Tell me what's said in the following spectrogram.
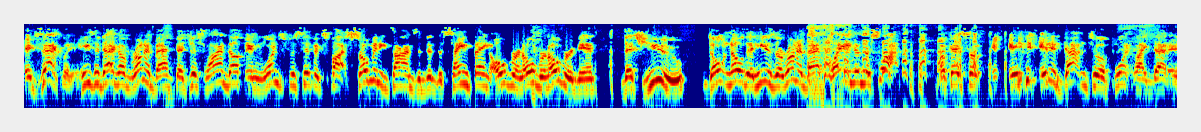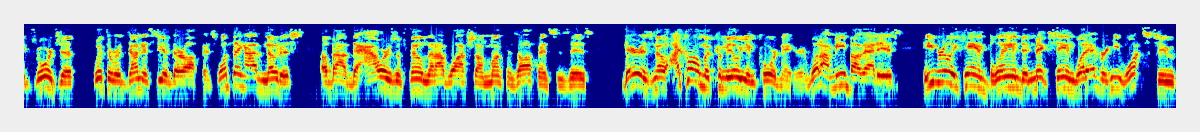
Exactly. He's a daggum running back that just lined up in one specific spot so many times and did the same thing over and over and over again that you don't know that he is a running back playing in the slot. Okay, so it, it, it had gotten to a point like that at Georgia with the redundancy of their offense. One thing I've noticed about the hours of film that I've watched on Monken's offenses is there is no, I call him a chameleon coordinator. And what I mean by that is he really can blend and mix in whatever he wants to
